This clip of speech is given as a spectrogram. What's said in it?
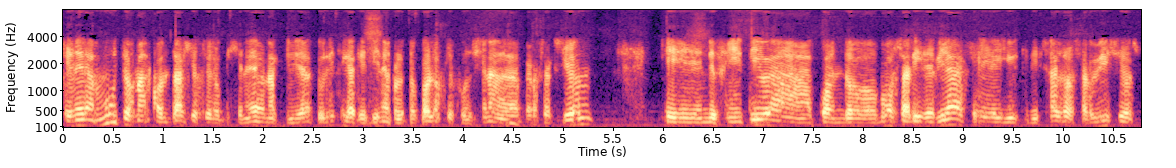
genera muchos más contagios que lo que genera una actividad turística que tiene protocolos que funcionan a la perfección. Eh, en definitiva, cuando vos salís de viaje y utilizás los servicios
